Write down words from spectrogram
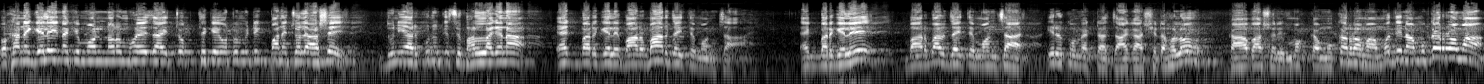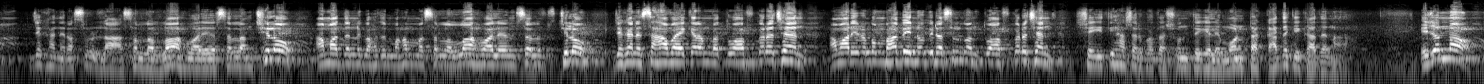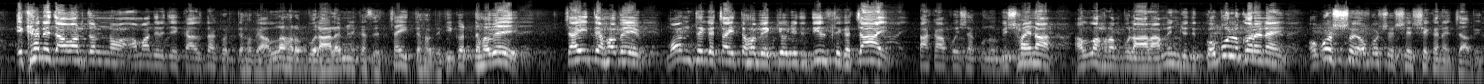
ওখানে গেলেই নাকি মন নরম হয়ে যায়, চোখ থেকে অটোমেটিক পানি চলে আসে। দুনিয়ার কোনো কিছু ভালো লাগে না। একবার গেলে বারবার যাইতে মন চায়। একবার গেলে বারবার যাইতে মন চায়। এরকম একটা জায়গা, সেটা হলো কাবা শরীফ, মক্কা মুকাররমা, মদিনা মুকাররমা। যেখানে রাসূলুল্লাহ সাল্লাল্লাহু আলাইহি সাল্লাম ছিল, আমাদের নবী হযরত মুহাম্মদ সাল্লাল্লাহু আলাইহি সাল্লাম ছিল, যেখানে সাহাবায়ে কেরামরা তোয়াফ করেছেন, আমার এরকমভাবে নবী রাসূলগণ তোয়াফ করেছেন, সেই ইতিহাসের কথা শুনতে গেলে মনটা কাঁদে কি কাঁদে না। এজন্য এখানে যাওয়ার জন্য আমাদের যে কাজটা করতে হবে, আল্লাহ রব্বুল আলমীর কাছে চাইতে হবে। কি করতে হবে? চাইতে হবে, মন থেকে চাইতে হবে, কেউ যদি দিল থেকে চায় টাকা পয়সা কোনো বিষয় না। আল্লাহ রব্বুল আলমিন যদি কবুল করে নেয়, অবশ্যই অবশ্যই সে সেখানে যাবে।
